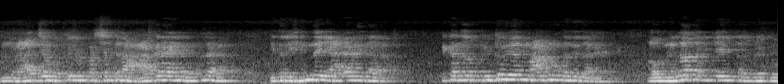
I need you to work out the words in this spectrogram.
ನಮ್ಮ ರಾಜ್ಯ ವಕೀಲರ ಪರಿಷತ್ತಿನ ಆಗ್ರಹ ಏನಂದ್ರೆ ಇದರ ಹಿಂದೆ ಯಾರ್ಯಾರಿದ್ದಾರೆ ಯಾಕಂದ್ರೆ ಅವ್ರು ಪಿಟೂರಿಯನ್ನು ಮಾಡ್ಕೊಂಡು ಬಂದಿದ್ದಾರೆ. ಅವ್ರನ್ನೆಲ್ಲ ತನಿಖೆಯನ್ನು ತರಬೇಕು.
